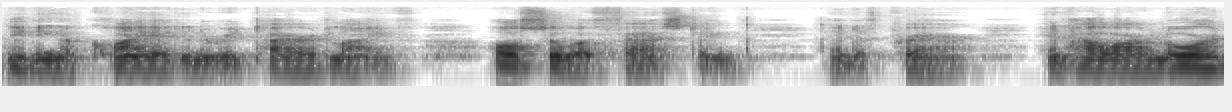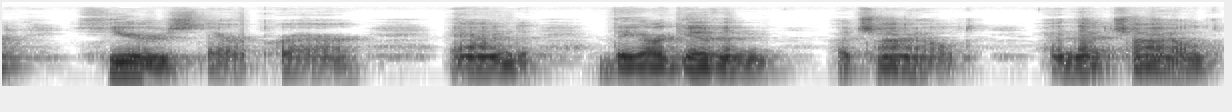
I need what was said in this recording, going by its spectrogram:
leading a quiet and a retired life, also of fasting and of prayer and how our Lord hears their prayer and they are given a child. And that child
